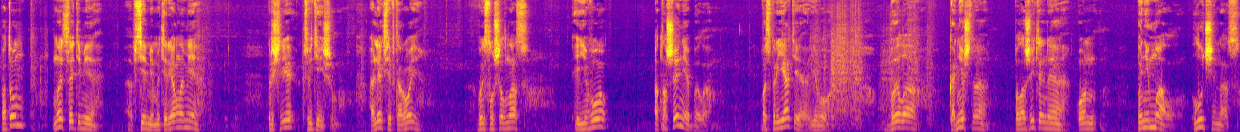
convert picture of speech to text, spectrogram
Потом мы с этими всеми материалами пришли к Святейшему. Алексей II выслушал нас, и его отношение было, восприятие его было, конечно, положительное. Он понимал лучше нас,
